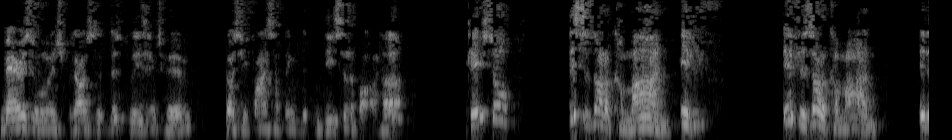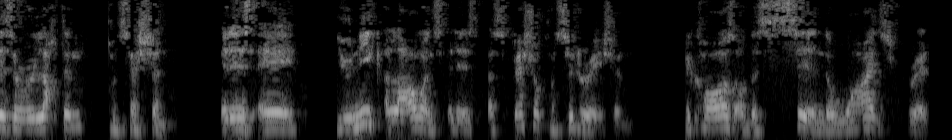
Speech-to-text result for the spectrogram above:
marries a woman, she becomes displeasing to him because he finds something decent about her. Okay, so this is not a command. If, if is not a command, it is a reluctant concession. It is a unique allowance. It is a special consideration because of the sin, the widespread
